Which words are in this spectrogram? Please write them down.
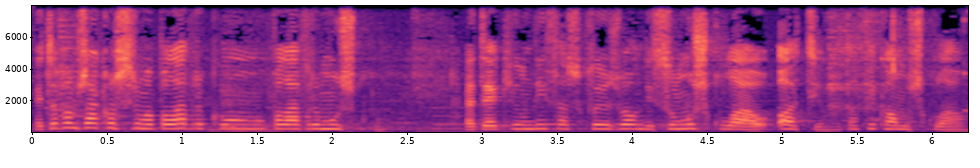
Então vamos já construir uma palavra com a palavra músculo. Até que um disse, acho que foi o João, disse o musculau. Ótimo, então fica o musculau.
